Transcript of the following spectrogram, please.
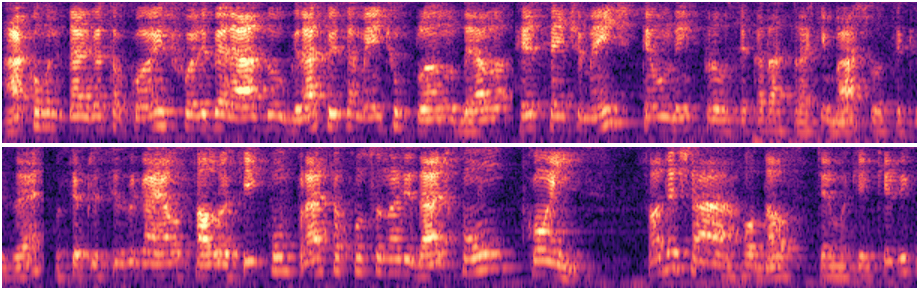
A comunidade Gatocoins foi liberado gratuitamente um plano dela recentemente, tem um link para você cadastrar aqui embaixo se você quiser. Você precisa ganhar o saldo aqui e comprar essa funcionalidade com coins. Só deixar rodar o sistema aqui que ele,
